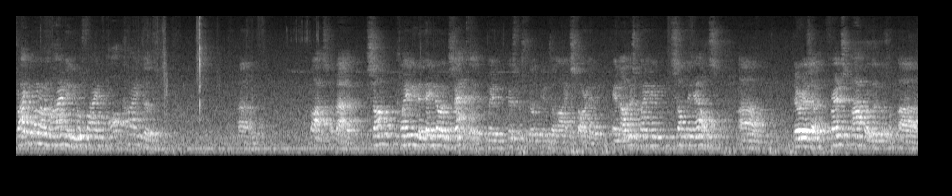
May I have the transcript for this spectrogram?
Try going online and you'll find all kinds of um, thoughts about it. Some claiming that they know exactly when Christmas in July started, and others claiming something else. Um, there is a French opera that was uh,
